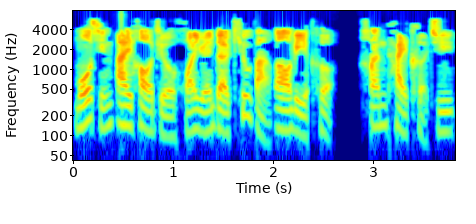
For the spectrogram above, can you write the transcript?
模型爱好者还原的 Q 版奥利克憨态可掬，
